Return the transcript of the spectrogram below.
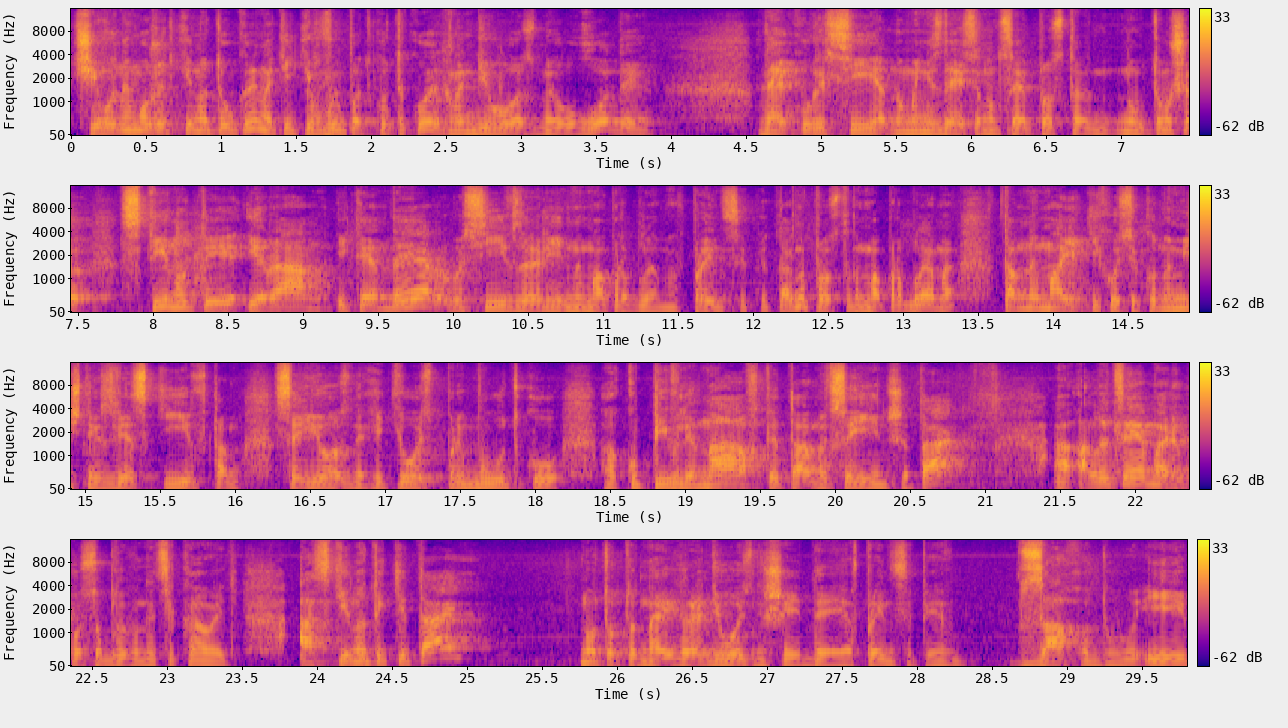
Чи вони можуть кинути Україну тільки в випадку такої грандіозної угоди, на яку Росія, ну мені здається, ну це просто ну тому що скинути Іран і КНДР Росії взагалі нема проблеми, в принципі. Так ну просто нема проблеми. Там немає якихось економічних зв'язків, там серйозних, якогось прибутку, купівлі нафти там і все інше, так? Але це і Америку особливо не цікавить. А скинути Китай, Ну, тобто найграндіозніша ідея, в принципі, Заходу, і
